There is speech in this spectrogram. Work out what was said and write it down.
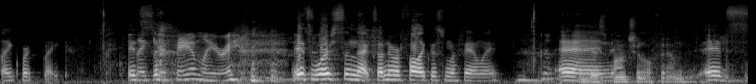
like we're like. It's like your family, right? it's worse than that because I've never felt like this with my family. A And dysfunctional family. it's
